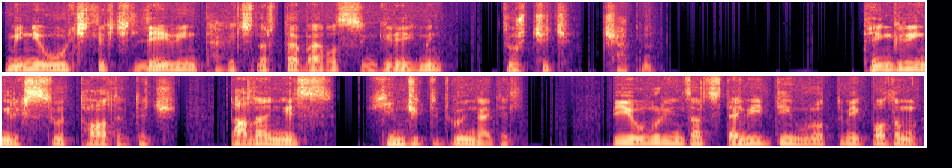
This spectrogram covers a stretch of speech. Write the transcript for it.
миний үйлчлэгч Левийн тахиж нартай байгуулсан гэрээг минь зөрчиж чадна. Тэнгэрийн эргэсүүд тоологдож, далайн элс химжигддэггүй адил Би өөрийн зарц Давидын үр удмыг болон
